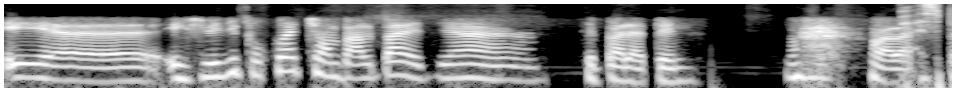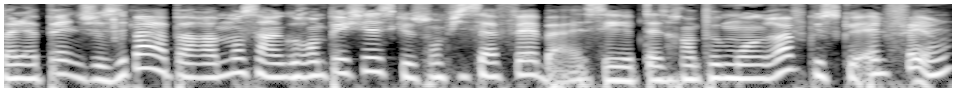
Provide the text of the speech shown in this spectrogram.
Et, euh, et je lui ai dit pourquoi tu en parles pas? Elle dit ah, c'est pas la peine. voilà. Bah, c'est pas la peine, je sais pas, apparemment c'est un grand péché, ce que son fils a fait, bah, c'est peut-être un peu moins grave que ce qu'elle fait. Hein.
